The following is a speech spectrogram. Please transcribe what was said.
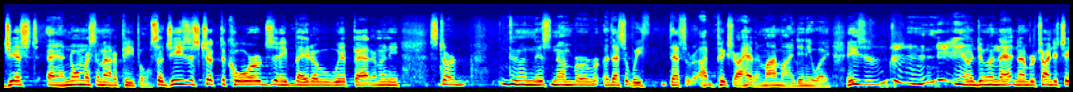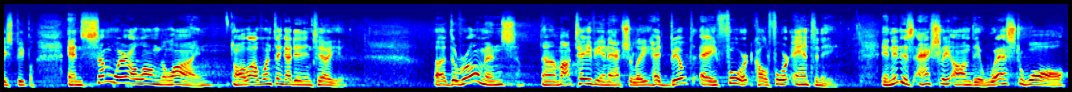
just an enormous amount of people. So Jesus took the cords and he made a whip at them and he started doing this number. That's what we, that's a picture I have in my mind anyway. He's, you know, doing that number, trying to chase people. And somewhere along the line, oh, one thing I didn't tell you. Uh, the Romans, um, Octavian actually, had built a fort called Fort Antony. And it is actually on the west wall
